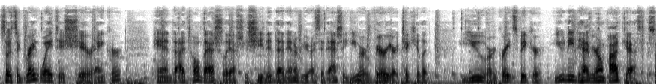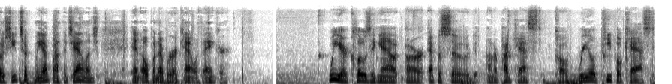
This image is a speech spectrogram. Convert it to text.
So it's a great way to share Anchor. And I told Ashley after she did that interview, I said, Ashley, you are very articulate you are a great speaker. You need to have your own podcast. So she took me up on the challenge and opened up her account with Anchor. We are closing out our episode on our podcast called Real People Cast.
